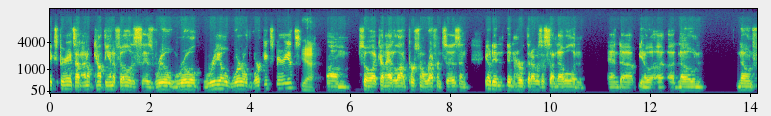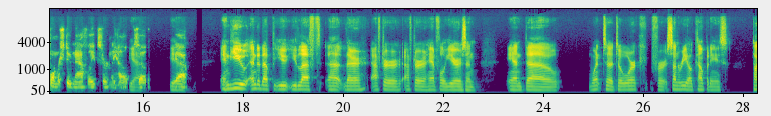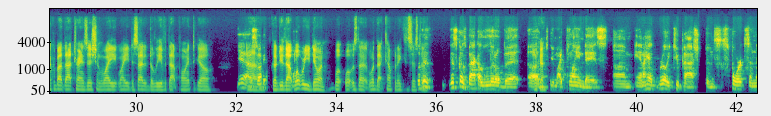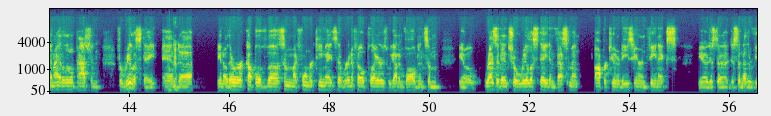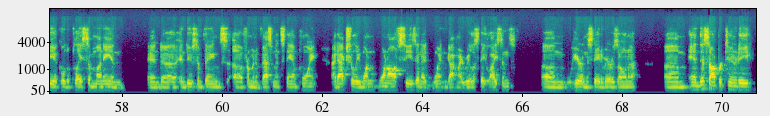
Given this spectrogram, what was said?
experience. I, I don't count the NFL as, as real world, real world work experience. Yeah. Um, so I kind of had a lot of personal references and, you know, didn't, didn't hurt that I was a Sun Devil and, and, uh, you know, a, a known, known former student athlete certainly helped. Yeah. So, yeah. yeah. And you ended up, you, you left, uh, there after, after a handful of years and, and, uh, went to, to work for Sunrio companies. Talk about that transition. Why you, why you decided to leave at that point to go. Yeah, um, so I, go do that. What were you doing? What what was that? What that company consist so this, of? This goes back a little bit um, okay. to my playing days, um, and I had really two passions: sports, and then I had a little passion for real estate. And okay. uh, you know, there were a couple of uh, some of my former teammates that were NFL players. We got involved in some, you know, residential real estate investment opportunities here in Phoenix. You know, just a just another vehicle to place some money and and uh, and do some things uh, from an investment standpoint. I'd actually one one off season I went and got my real estate license um, here in the state of Arizona, um, and this opportunity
